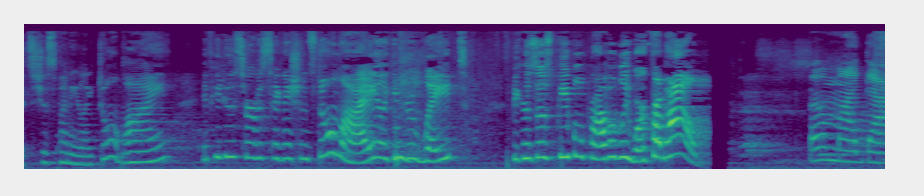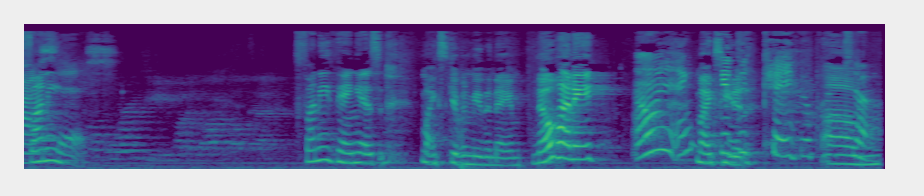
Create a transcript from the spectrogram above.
it's just funny. Like, don't lie. If you do service technicians, don't lie. Like, if you're late, because those people probably work from home. Oh my god. Funny. Funny thing is, Mike's giving me the name. No, honey. Oh, Mike's think eaten. it's Take a picture. Um,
